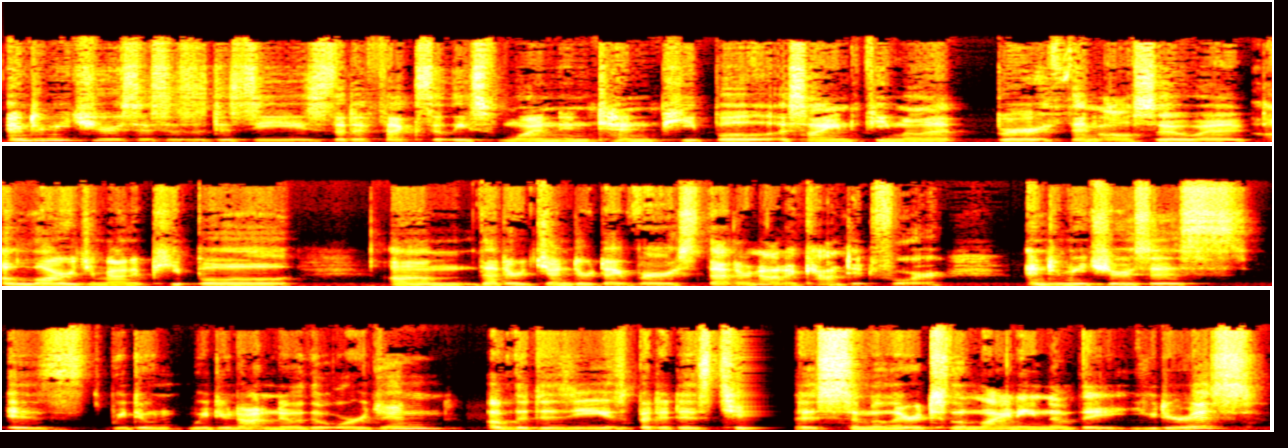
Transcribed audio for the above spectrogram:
Endometriosis is a disease that affects at least one in 10 people assigned female at birth, and also a, a large amount of people um, that are gender diverse that are not accounted for. Endometriosis is we do we do not know the origin of the disease, but it is, t- is similar to the lining of the uterus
